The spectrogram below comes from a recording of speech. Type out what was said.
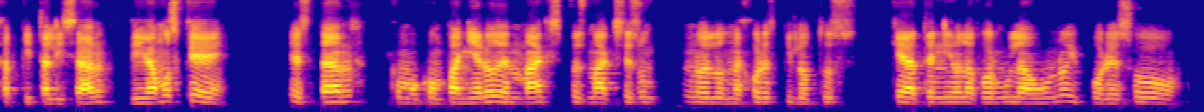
capitalizar. Digamos que estar como compañero de Max, pues Max es uno de los mejores pilotos que ha tenido la Fórmula 1 y por eso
